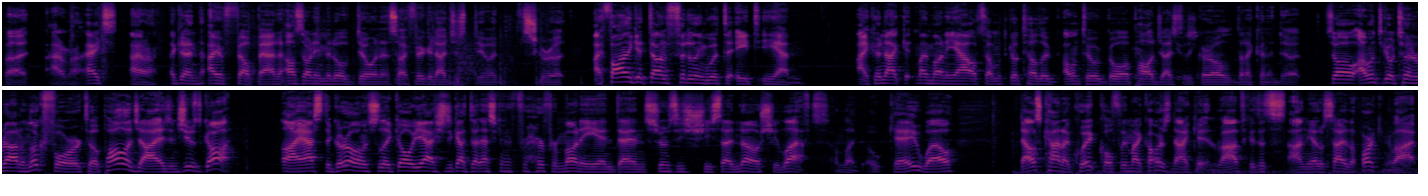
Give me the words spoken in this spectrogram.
But I don't know, I, I don't know. Again, I felt bad. I was already in the middle of doing it, so I figured I'd just do it. Screw it. I finally get done fiddling with the ATM. I could not get my money out, so I went to go tell the, I went to go apologize to the girl that I couldn't do it. So I went to go turn around and look for her to apologize, and she was gone. I asked the girl, and she's like, "Oh yeah, she got done asking her for her for money." And then as soon as she said no, she left. I'm like, "Okay, well, that was kind of quick. Hopefully my car's not getting robbed because it's on the other side of the parking lot."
